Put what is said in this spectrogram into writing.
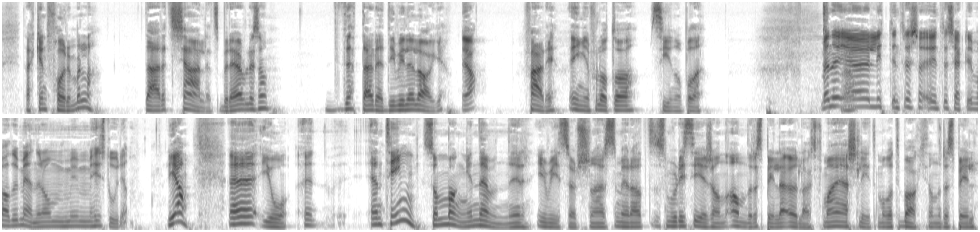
Det er ikke en formel, da. Det er et kjærlighetsbrev, liksom. Dette er det de ville lage. ja. Ferdig. Ingen får lov til å si noe på det. Men jeg er litt interessert i hva du mener om historien. Ja, eh, jo. eh, En ting som mange nevner i researchen her, som gjør at, som hvor de sier sånn Andre spill er ødelagt for meg, jeg sliter med å gå tilbake til andre spill.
